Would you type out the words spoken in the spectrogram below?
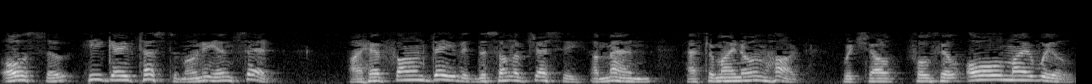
also he gave testimony and said, I have found David the son of Jesse, a man after mine own heart, which shall fulfill all my will.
